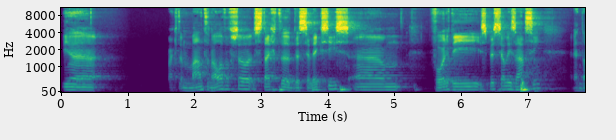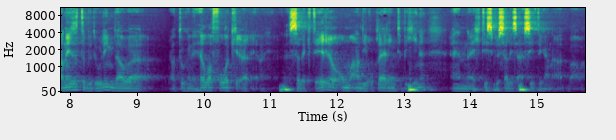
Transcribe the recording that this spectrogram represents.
binnen een maand en een half of zo, starten de selecties ehm, voor die specialisatie. En dan is het de bedoeling dat we ja, toch een heel wat volk eh, selecteren om aan die opleiding te beginnen en echt die specialisatie te gaan uitbouwen.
